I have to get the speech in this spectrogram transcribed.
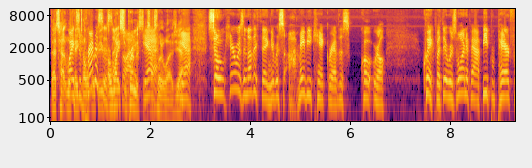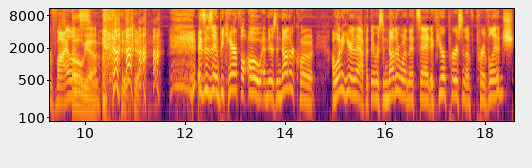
That's how, what white they told people. Or white supremacists. Yeah. That's what it was. Yeah. Yeah. So here was another thing. There was ah, maybe you can't grab this quote real quick, but there was one about be prepared for violence. Oh yeah, yeah. It says and be careful. Oh, and there's another quote. I want to hear that, but there was another one that said if you're a person of privilege,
